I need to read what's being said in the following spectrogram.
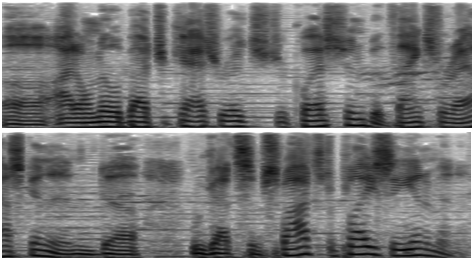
Uh, I don't know about your cash register question, but thanks for asking. And uh, we got some spots to play. See you in a minute.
